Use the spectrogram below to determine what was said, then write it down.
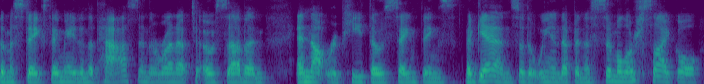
the mistakes they made in the past in the run up to 07 and not repeat those same things again so that we end up in a similar cycle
